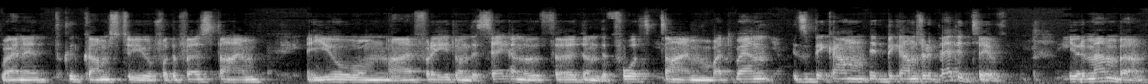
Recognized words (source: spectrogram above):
when it comes to you for the first time, you um, are afraid on the second or the third and the fourth time. But when it's become, it becomes repetitive you remember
